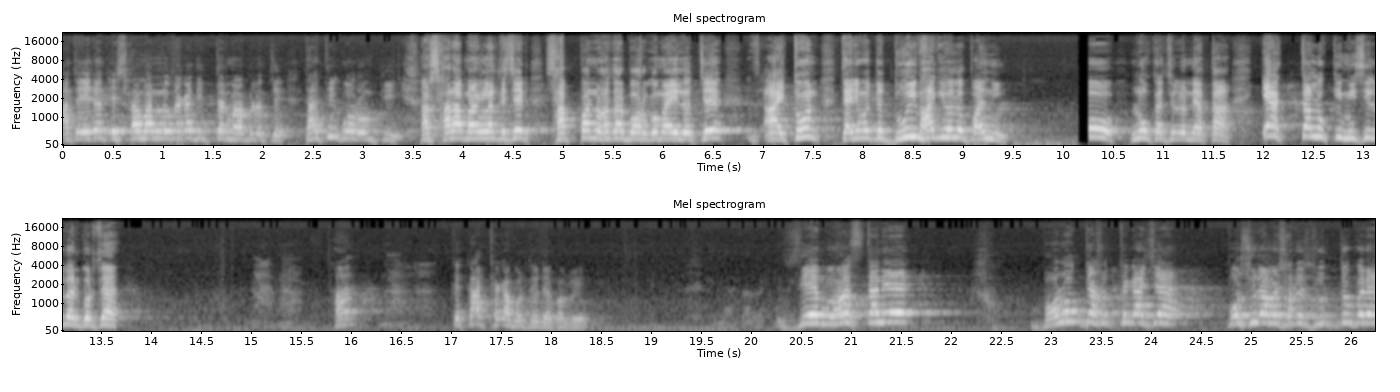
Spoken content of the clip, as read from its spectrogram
আচ্ছা এটা এই সামান্য টাকা ইফতার মাহবিল হচ্ছে তাতেই গরম কি? আর সারা বাংলাদেশের ছাপ্পান্ন হাজার বর্গ মাইল হচ্ছে আয়তন তারই মধ্যে দুই ভাগই হলো পানি। ও, লোক আছিল নেতা। একটা লোক কি মিছিল বার করছে? হ্যাঁ? তে কার পড়তে ওটা করবে? যে মহাস্থানে বলক দেশের থেকে আসে, পরশুরামের সাথে যুদ্ধ করে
